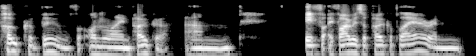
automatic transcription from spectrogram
poker boom for online poker. Um, if if I was a poker player and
